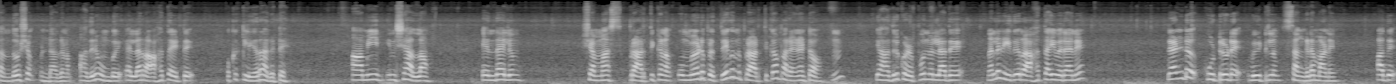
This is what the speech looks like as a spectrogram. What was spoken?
സന്തോഷം ഉണ്ടാകണം. അതിനു മുമ്പ് എല്ലാം റാഹത്തായിട്ട് ഒക്കെ ക്ലിയർ ആകട്ടെ. ആമീൻ ഇൻഷാ അല്ലാം എന്തായാലും ഷമ്മാസ് പ്രാർത്ഥിക്കണം. ഉമ്മയോട് പ്രത്യേകം ഒന്ന് പ്രാർത്ഥിക്കാൻ പറയണം കേട്ടോ. യാതൊരു കുഴപ്പമൊന്നുമില്ലാതെ നല്ല രീതിയിൽ റാഹത്തായി വരാൻ രണ്ട് കൂട്ടരുടെ വീട്ടിലും സങ്കടമാണ്. അത്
